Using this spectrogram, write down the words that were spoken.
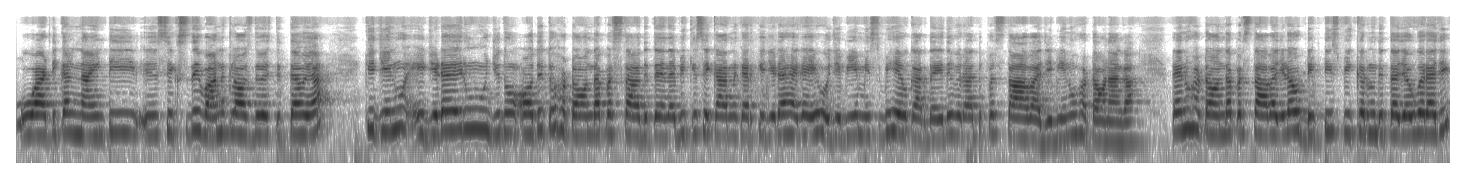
ਉਹ ਆਰਟੀਕਲ 96 ਦੇ 1 ਕਲਾਸ ਦੇ ਵਿੱਚ ਦਿੱਤਾ ਹੋਇਆ ਕਿ ਜਿਹਨੂੰ ਜਿਹੜਾ ਇਹਨੂੰ ਜਦੋਂ ਅਹੁਦੇ ਤੋਂ ਹਟਾਉਣ ਦਾ ਪ੍ਰਸਤਾਵ ਦਿੱਤਾ ਜਾਂਦਾ ਵੀ ਕਿਸੇ ਕਾਰਨ ਕਰਕੇ ਜਿਹੜਾ ਹੈਗਾ ਇਹ ਜੇ ਵੀ ਇਹ ਮਿਸਬਿਹੇਵ ਕਰਦਾ, ਇਹਦੇ ਵਿਰੁੱਧ ਪ੍ਰਸਤਾਵ ਆ ਜੇ ਵੀ ਇਹਨੂੰ ਹਟਾਉਣਾਗਾ, ਤਾਂ ਇਹਨੂੰ ਹਟਾਉਣ ਦਾ ਪ੍ਰਸਤਾਵ ਆ ਜਿਹੜਾ ਉਹ ਡਿਪਟੀ ਸਪੀਕਰ ਨੂੰ ਦਿੱਤਾ ਜਾਊਗਾ ਰਾਜੇ।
